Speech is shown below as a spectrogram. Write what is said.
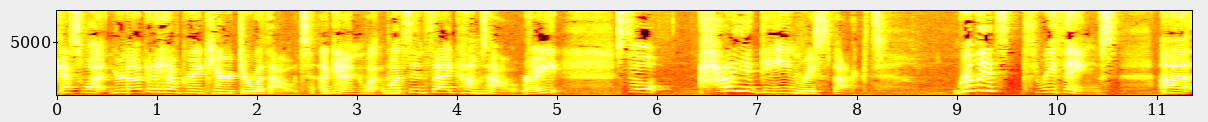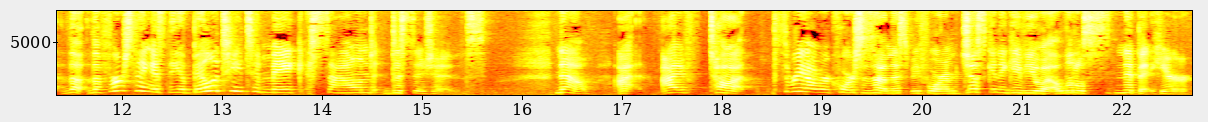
guess what? You're not going to have great character without. Again, what, what's inside comes out, right? So, how do you gain respect? Really, it's three things. Uh, the, the first thing is the ability to make sound decisions. Now, I, I've taught three hour courses on this before. I'm just going to give you a, a little snippet here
